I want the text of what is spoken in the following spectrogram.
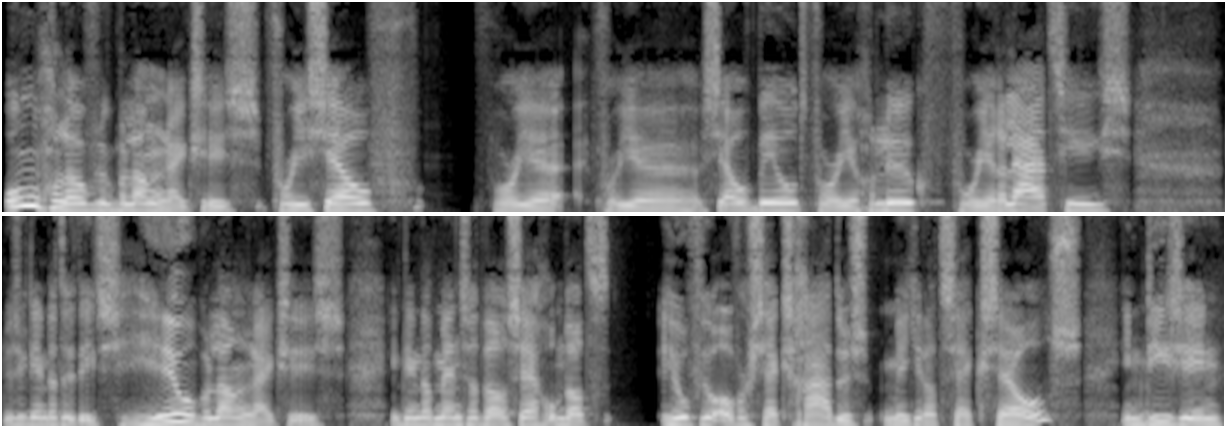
ongelooflijk belangrijks is. Voor jezelf, voor je, voor je zelfbeeld, voor je geluk, voor je relaties. Dus ik denk dat het iets heel belangrijks is. Ik denk dat mensen dat wel zeggen omdat heel veel over seks gaat. Dus weet je dat seks zelfs. In die zin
